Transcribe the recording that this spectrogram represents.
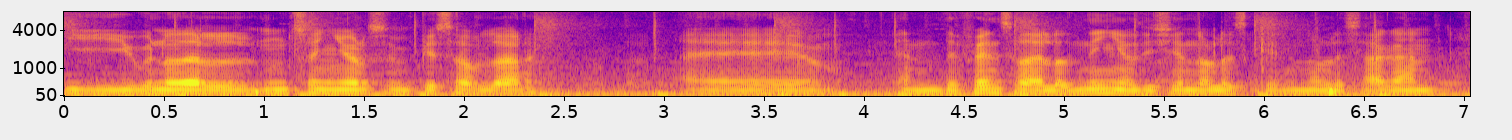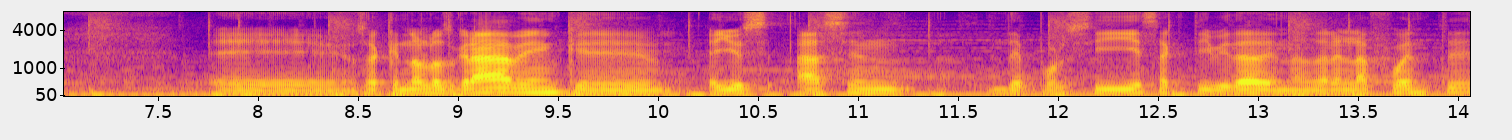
y uno del, un señor se empieza a hablar eh, en defensa de los niños diciéndoles que no les hagan eh, o sea, que no los graben, que ellos hacen de por sí esa actividad de nadar en la fuente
